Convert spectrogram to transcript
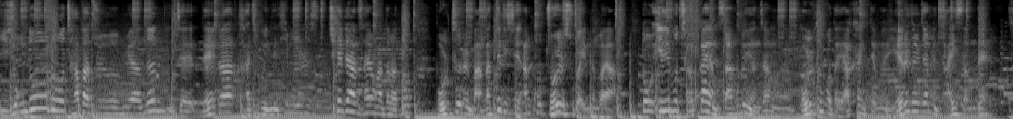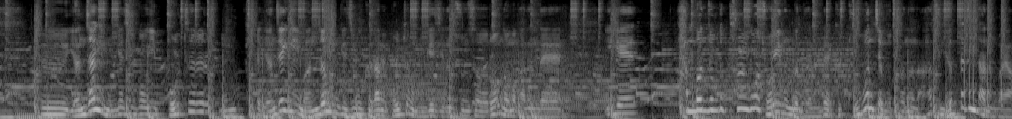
이 정도로 잡아주면은 이제 내가 가지고 있는 힘을 최대한 사용하더라도 볼트를 망가뜨리지 않고 조일 수가 있는 거야. 또 일부 저가형 싸구려 연장은 볼트보다 약하기 때문에 예를 들자면 다 있었는데 그 연장이 뭉개지고 이 볼트를 뭉- 그러니까 연장이 먼저 뭉개지고 그 다음에 볼트가 뭉개지는 순서로 넘어가는데 이게 한 번 정도 풀고 조이는 건 되는데 그 두 번째부터는 아주 엿들린다는 거야.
